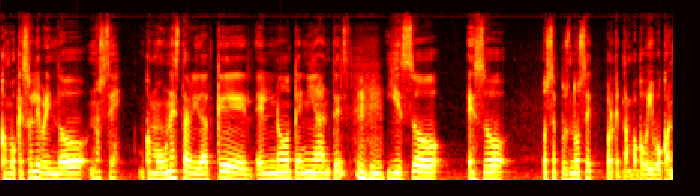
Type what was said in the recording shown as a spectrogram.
como que eso le brindó, no sé, como una estabilidad que él no tenía antes. Y eso, eso, o sea, pues no sé, porque tampoco vivo con,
